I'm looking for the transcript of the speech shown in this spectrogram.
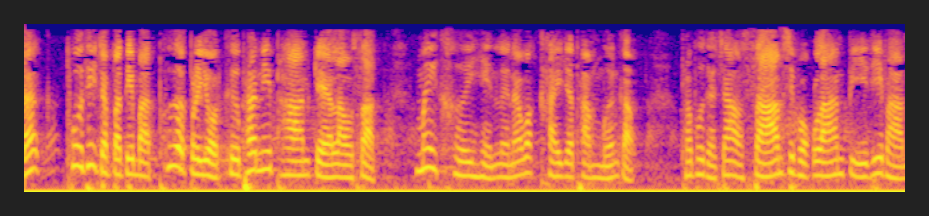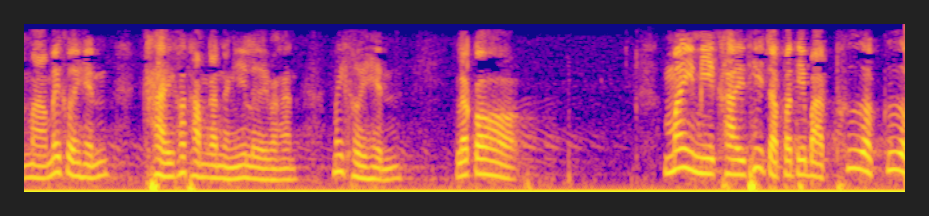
ละผู้ที่จะปฏิบัติเพื่อประโยชน์คือพระนิพพานแก่เหล่าสัตว์ ไม่เคยเห็นเลยนะว่าใครจะทำเหมือนกับพระพุทธเจ้าสามสิบหกล้านปีที่ผ่านมา ไม่เคยเห็นใครเขาทากันอย่างนี้เลยว่างั้นไม่เคยเห็น แล้วก็ ไม่มีใครที่จะปฏิบัติเพื่อเกื้อ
